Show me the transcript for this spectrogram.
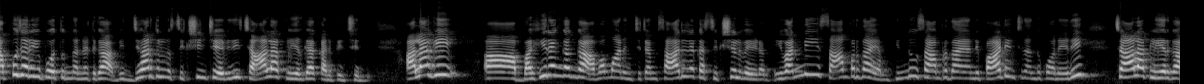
తప్పు జరిగిపోతుందన్నట్టుగా విద్యార్థులను శిక్షించేది చాలా క్లియర్గా కనిపించింది. అలాగే బహిరంగంగా అవమానించడం శారీరక శిక్షలు వేయడం ఇవన్నీ సాంప్రదాయం హిందూ సాంప్రదాయాన్ని పాటించినందుకు అనేది చాలా క్లియర్గా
